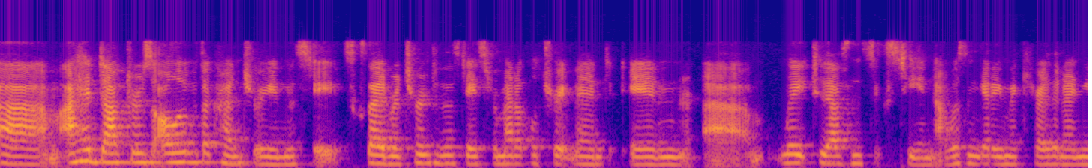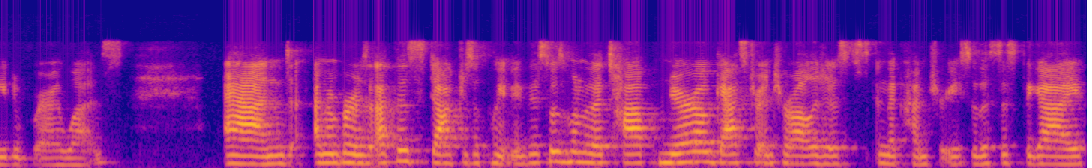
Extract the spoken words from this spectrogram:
Um, I had doctors all over the country in the States because I had returned to the States for medical treatment in um, late 2016. I wasn't getting the care that I needed where I was. And I remember I was at this doctor's appointment. This was one of the top neurogastroenterologists in the country. So this is the guy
